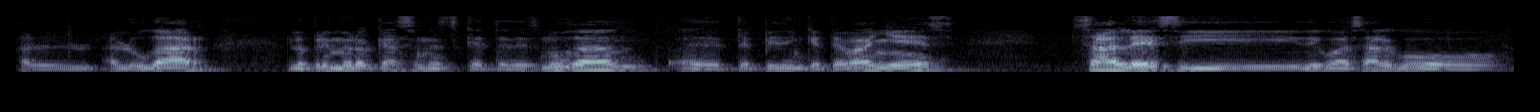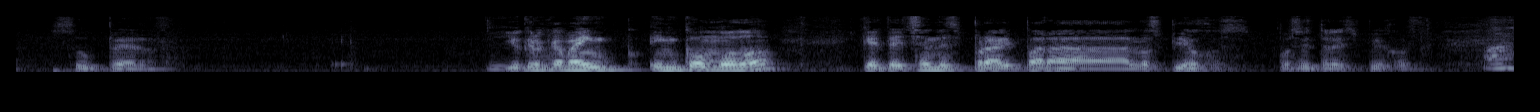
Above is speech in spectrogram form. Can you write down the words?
al, lugar, lo primero que hacen es que te desnudan, eh, te piden que te bañes, sales y digo, es algo súper... Yo creo que va incómodo que te echen spray para los piojos, por si traes piojos. Ah.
